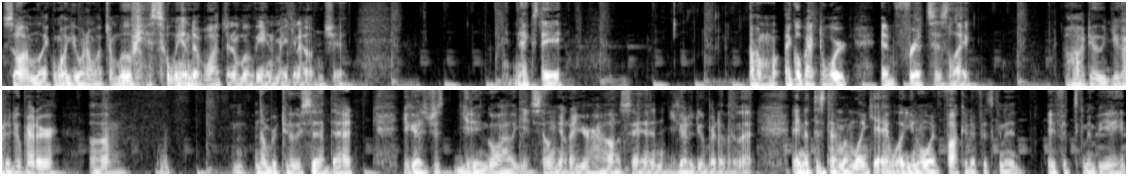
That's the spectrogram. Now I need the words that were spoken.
so I'm like, well, you want to watch a movie? So we end up watching a movie and making out and shit. Next day, um, I go back to work and Fritz is like, oh, dude, you got to do better. Um, number two said that you guys just you didn't go out you just hung out at your house and you got to do better than that and at this time i'm like yeah well you know what fuck it if it's gonna if it's gonna be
